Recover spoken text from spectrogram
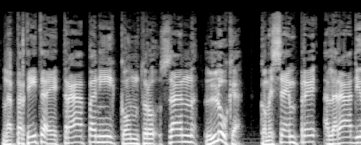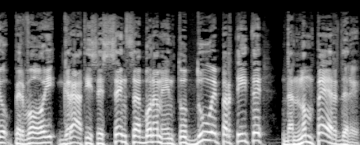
La partita è Trapani contro San Luca. Come sempre alla radio per voi gratis e senza abbonamento due partite da non perdere.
